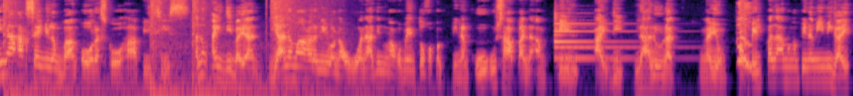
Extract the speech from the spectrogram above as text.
Ina-access nyo lang ba ang oras ko, ha, Pilsis? Anong ID ba yan? Yan ang mga karaniwang nakukuha nating mga komento kapag pinag-uusapan na ang PIL ID. Lalo na't ngayong papel pa lamang ang pinamimigay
